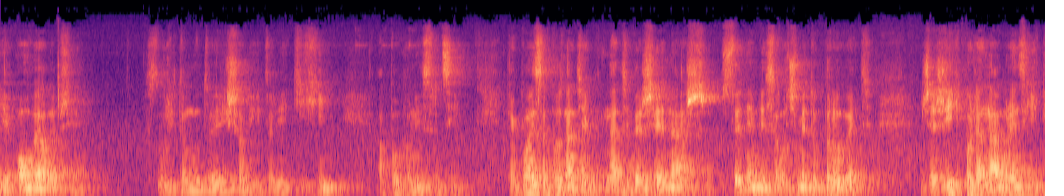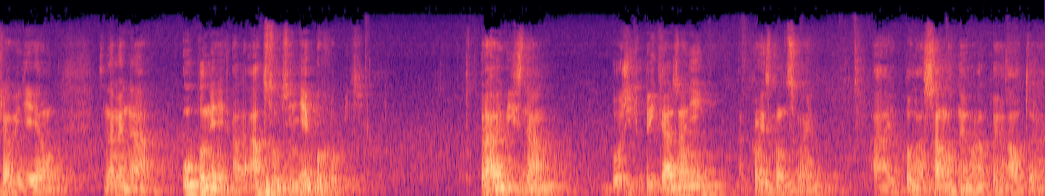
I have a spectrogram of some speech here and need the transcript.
je oveľa lepšie slúžiť tomuto Ježišovi, ktorý je tichý a pokorný v srdci. Tak poďme sa pozrieť na tie, na tie verše 1 až 7, kde sa učíme tú prvú vec, že žiť podľa náboženských pravidiel znamená úplne, ale absolútne nepochopiť práve význam Božích prikázaní a konec koncov aj, aj Boha samotného ako jeho autora.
